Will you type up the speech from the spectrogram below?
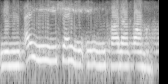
من أي شيء خلقه.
